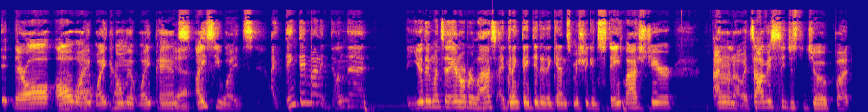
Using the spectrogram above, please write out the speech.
it, they're all all oh, white, wow. white helmet, white pants, yeah. icy whites. I think they might have done that the year they went to Ann Arbor last. I think they did it against Michigan State last year. I don't know. It's obviously just a joke, but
